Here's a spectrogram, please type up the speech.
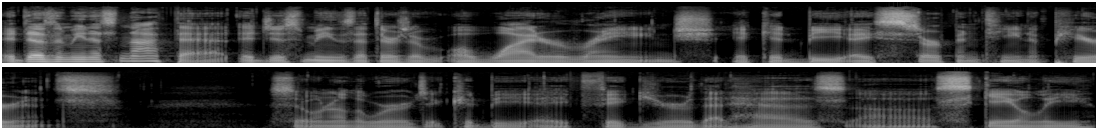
It doesn't mean it's not that. It just means that there's a, a wider range. It could be a serpentine appearance. So, in other words, it could be a figure that has uh, scaly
